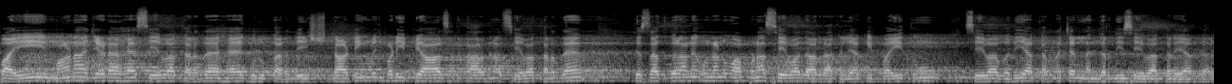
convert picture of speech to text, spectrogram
ਭਾਈ ਮਾਣਾ ਜਿਹੜਾ ਹੈ, ਸੇਵਾ ਕਰਦਾ ਹੈ, ਗੁਰੂ ਘਰ ਦੀ ਸਟਾਰਟਿੰਗ ਵਿੱਚ ਬੜੀ ਪਿਆਰ ਸਤਿਕਾਰ ਦੇ ਨਾਲ ਸੇਵਾ ਕਰਦਾ ਹੈ। ਤੇ ਸਤਿਗੁਰਾਂ ਨੇ ਉਹਨਾਂ ਨੂੰ ਆਪਣਾ ਸੇਵਾਦਾਰ ਰੱਖ ਲਿਆ ਕਿ ਭਾਈ ਤੂੰ ਸੇਵਾ ਵਧੀਆ ਕਰਨਾ, ਚੱਲ ਲੰਗਰ ਦੀ ਸੇਵਾ ਕਰਿਆ ਕਰ।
